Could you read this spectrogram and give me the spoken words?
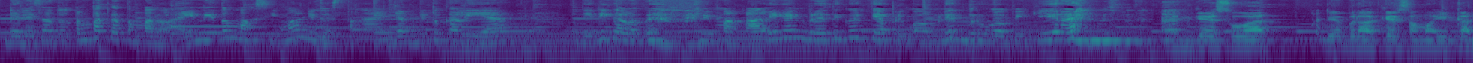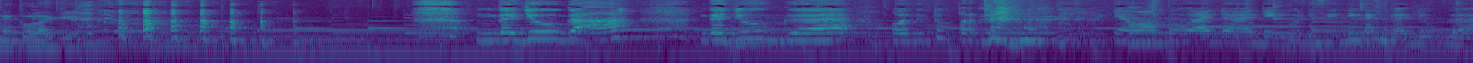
dari satu tempat ke tempat lain itu maksimal juga setengah jam gitu kali ya jadi kalau gue lima kali kan berarti gue tiap lima menit berubah pikiran. And guess what? Dia berakhir sama ikan itu lagi. Enggak juga ah. Enggak juga. Waktu itu pernah Yang waktu ada adekku di sini kan enggak juga.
